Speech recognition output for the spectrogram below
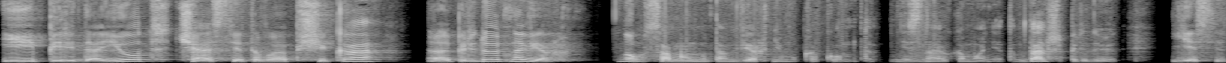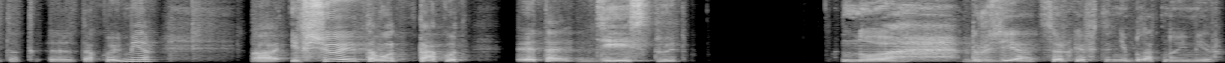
и передает часть этого общака, э, передает наверх ну, самому там верхнему какому-то, не знаю, кому они там дальше передают. Есть этот э, такой мир. А, и все это вот так вот, это действует. Но, друзья, церковь – это не блатной мир.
